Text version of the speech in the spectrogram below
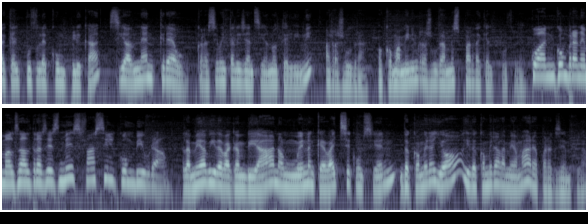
aquell puzzle complicat, si el nen creu que la seva intel·ligència no té límit, el resoldrà. O com a mínim resoldrà més part d'aquell puzzle. Quan comprenem els altres és més fàcil conviure. La meva vida va canviar en el moment en què vaig ser conscient de com era jo i de com era la meva mare, per exemple.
